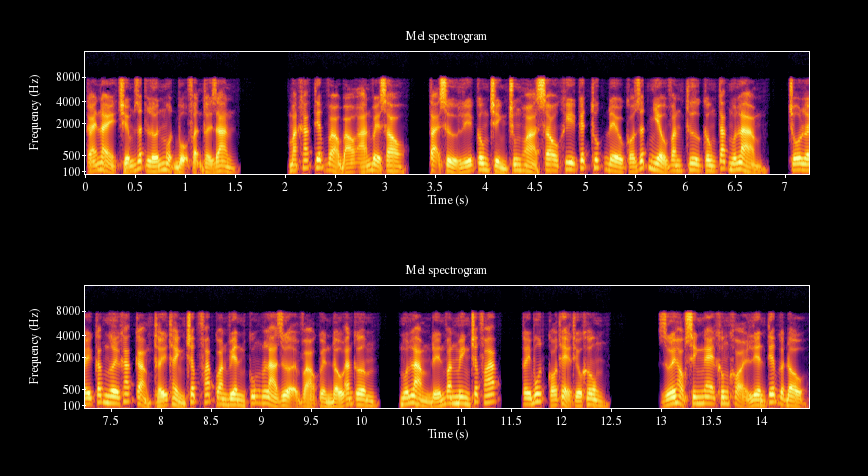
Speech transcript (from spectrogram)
cái này chiếm rất lớn một bộ phận thời gian. Mặt khác tiếp vào báo án về sau, tại xử lý công trình trung hòa sau khi kết thúc đều có rất nhiều văn thư công tác muốn làm, chỗ lấy các ngươi khác cảm thấy thành chấp pháp quan viên cũng là dựa vào quyền đầu ăn cơm, muốn làm đến văn minh chấp pháp, cây bút có thể thiếu không? Dưới học sinh nghe không khỏi liên tiếp gật đầu,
